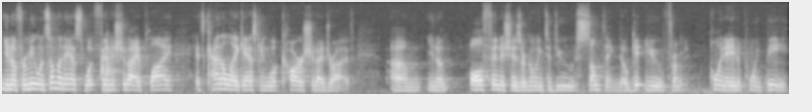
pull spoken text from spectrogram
you know, for me, when someone asks what finish should I apply, it's kind of like asking what car should I drive. Um, you know, all finishes are going to do something. They'll get you from point A to point B,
